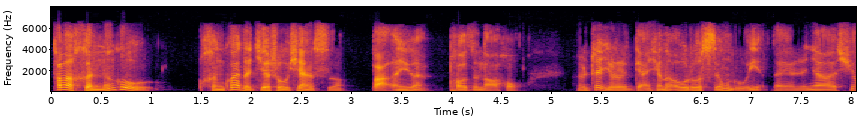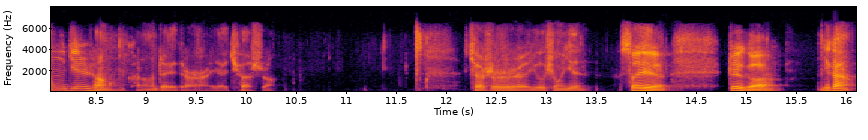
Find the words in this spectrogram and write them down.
他们很能够很快的接受现实，把恩怨抛之脑后。那这就是典型的欧洲实用主义，在人家胸襟上可能这一点也确实，确实是有胸襟。所以这个你看，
